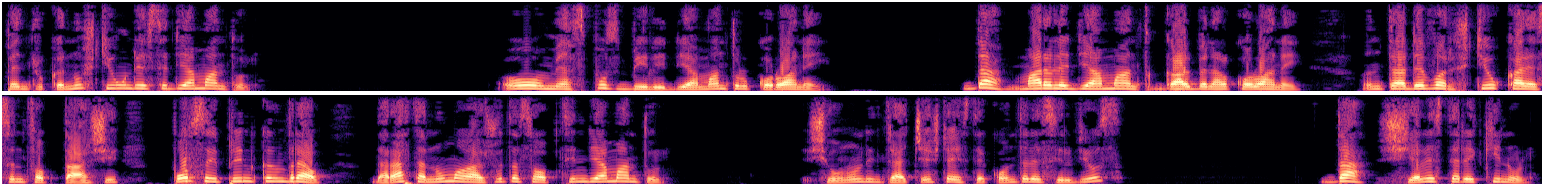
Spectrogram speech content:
Pentru că nu știu unde este diamantul. Oh, mi-a spus Billy, diamantul coroanei. Da, marele diamant galben al coroanei. Într-adevăr, știu care sunt făptașii, pot să-i prind când vreau, dar asta nu mă ajută să obțin diamantul. Și unul dintre aceștia este contele Silvius? Da, și el este rechinul.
